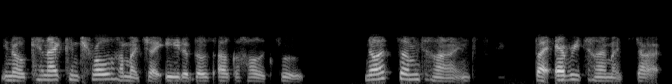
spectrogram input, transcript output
You know, can I control how much I eat of those alcoholic foods? Not sometimes, but every time I start.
